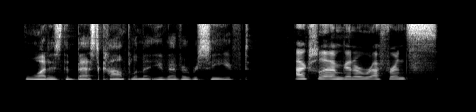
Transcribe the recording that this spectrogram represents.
what is the best compliment you've ever received? Actually, I'm going to reference.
